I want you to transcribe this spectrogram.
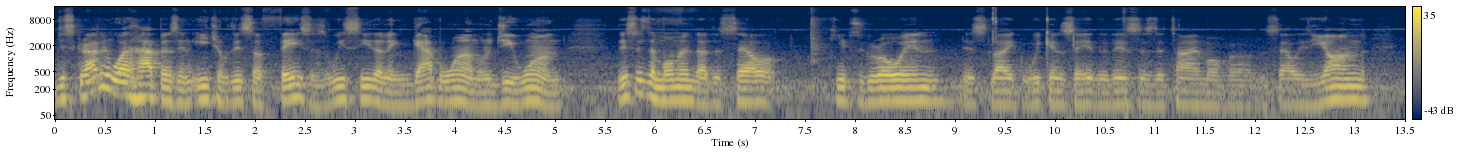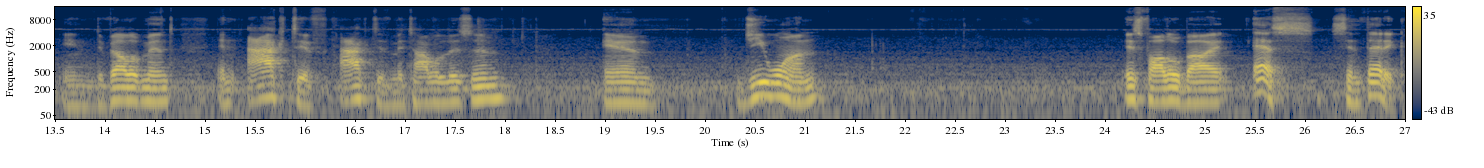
describing what happens in each of these phases, we see that in gap 1 or G1, this is the moment that the cell keeps growing. It's like we can say that this is the time of uh, the cell is young, in development, and active, active metabolism and G1 is followed by S, synthetic.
